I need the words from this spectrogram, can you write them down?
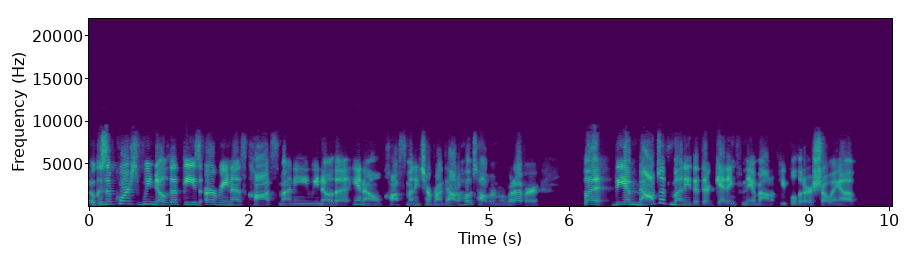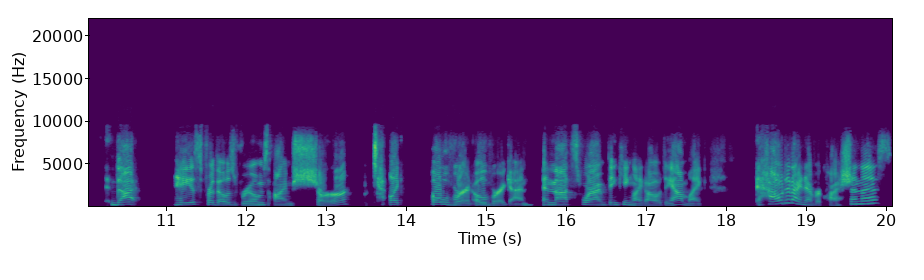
because of course we know that these arenas cost money. We know that, you know, cost money to rent out a hotel room or whatever. But the amount of money that they're getting from the amount of people that are showing up, that pays for those rooms, I'm sure, t- like over and over again. And that's where I'm thinking, like, oh, damn, like how did I never question this?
